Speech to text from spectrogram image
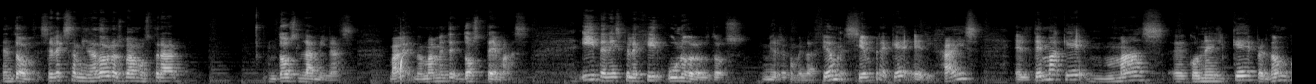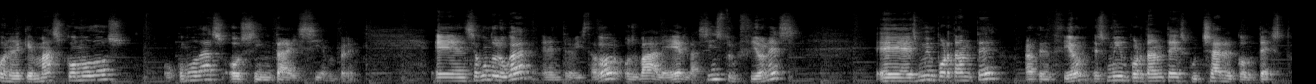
Entonces, el examinador os va a mostrar dos láminas, ¿vale? Normalmente dos temas. Y tenéis que elegir uno de los dos. Mi recomendación es siempre que elijáis el tema que más, eh, con el que, perdón, con el que más cómodos o cómodas os sintáis siempre. En segundo lugar, el entrevistador os va a leer las instrucciones. Eh, es muy importante, atención, es muy importante escuchar el contexto.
